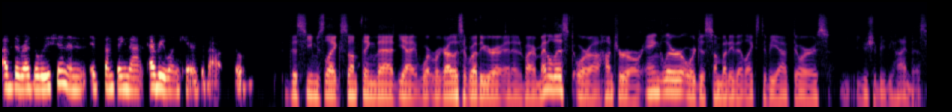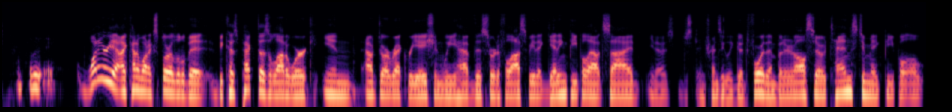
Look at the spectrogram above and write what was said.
of the resolution, and it's something that everyone cares about. So this seems like something that, yeah, regardless of whether you're an environmentalist or a hunter or angler or just somebody that likes to be outdoors, you should be behind this. Absolutely. One area I kind of want to explore a little bit because PEC does a lot of work in outdoor recreation. We have this sort of philosophy that getting people outside, you know, is just intrinsically good for them, but it also tends to make people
